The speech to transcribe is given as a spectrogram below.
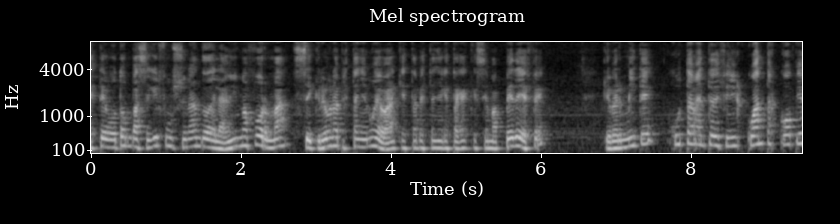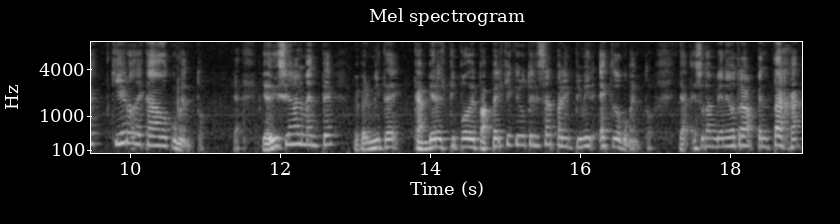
este botón va a seguir funcionando de la misma forma, se creó una pestaña nueva, que es esta pestaña que está acá, que se llama PDF, que permite justamente definir cuántas copias quiero de cada documento. Y adicionalmente me permite cambiar el tipo de papel que quiero utilizar para imprimir este documento. ¿ya? Eso también es otra ventaja,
